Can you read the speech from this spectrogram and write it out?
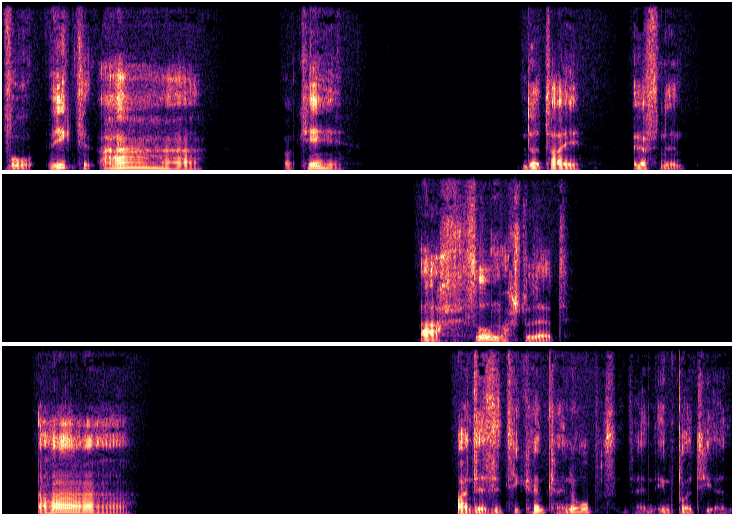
Wo liegt denn? Ah. Okay. Datei. Öffnen. Ach, so machst du das. Ah. Ah, der City kann keine Opus-Dateien importieren.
